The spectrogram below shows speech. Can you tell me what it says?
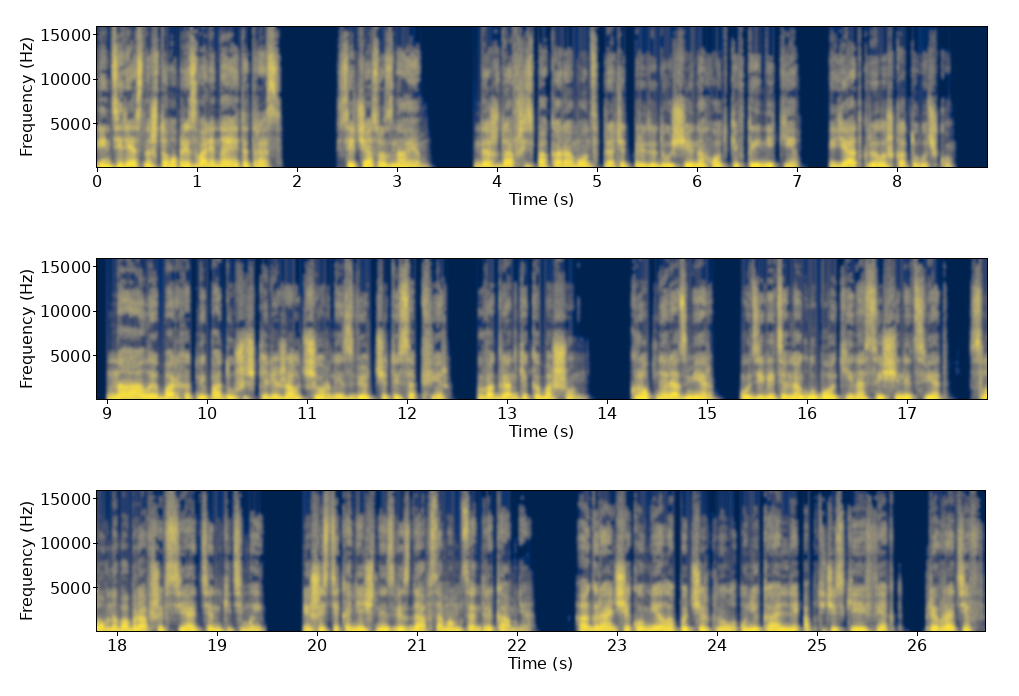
«Интересно, что мы призвали на этот раз?» «Сейчас узнаем». Дождавшись, пока Рамон спрячет предыдущие находки в тайники, я открыла шкатулочку. На алой бархатной подушечке лежал черный звездчатый сапфир в огранке кабошон. Крупный размер, Удивительно глубокий насыщенный цвет, словно вобравший все оттенки тьмы, и шестиконечная звезда в самом центре камня. Огранщик умело подчеркнул уникальный оптический эффект, превратив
